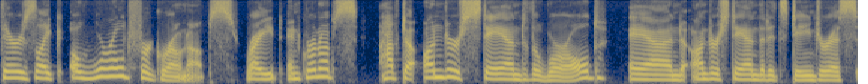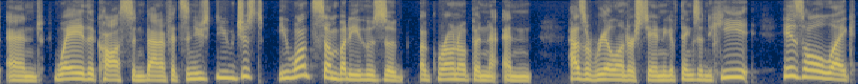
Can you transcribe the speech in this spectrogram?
there's like a world for grown-ups, right? And grown-ups have to understand the world and understand that it's dangerous and weigh the costs and benefits. And you, you just you want somebody who's a, a grown-up and and has a real understanding of things. And he his whole like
